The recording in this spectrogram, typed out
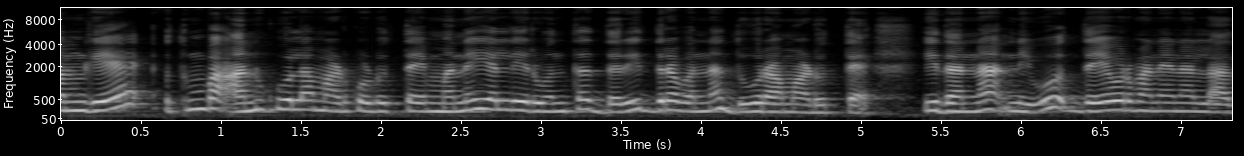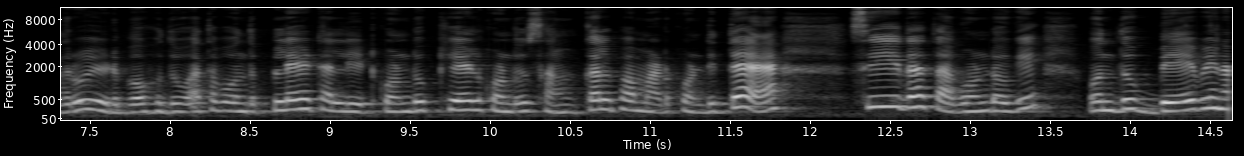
ನಮಗೆ ತುಂಬ ಅನುಕೂಲ ಮಾಡಿಕೊಡುತ್ತೆ. ಮನೆಯಲ್ಲಿರುವಂಥ ದರಿದ್ರವನ್ನು ದೂರ ಮಾಡುತ್ತೆ. ಇದನ್ನು ನೀವು ದೇವ್ರ ಮನೆಯಲ್ಲಾದರೂ ಇಡಬಹುದು ಅಥವಾ ಒಂದು ಪ್ಲೇಟಲ್ಲಿ ಇಟ್ಕೊಂಡು ಕೇಳಿಕೊಂಡು ಸಂಕಲ್ಪ ಮಾಡಿಕೊಂಡಿದ್ದೆ ಸೀದಾ ತಗೊಂಡೋಗಿ ಒಂದು ಬೇವಿನ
